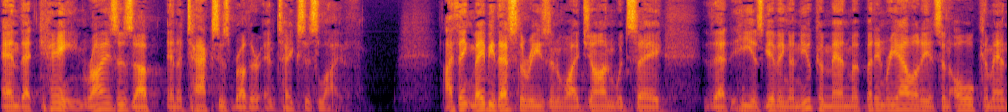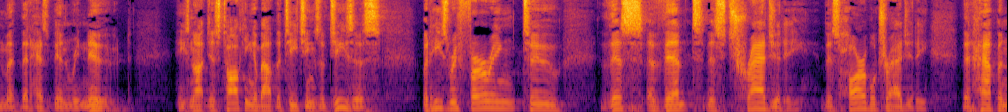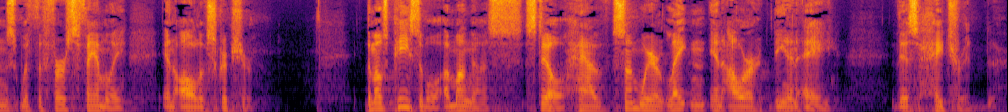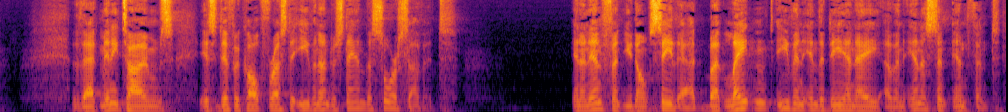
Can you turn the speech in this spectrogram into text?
and that Cain rises up and attacks his brother and takes his life. I think maybe that's the reason why John would say that he is giving a new commandment, but in reality it's an old commandment that has been renewed. He's not just talking about the teachings of Jesus, but he's referring to this event, this tragedy, this horrible tragedy that happens with the first family in all of scripture. The most peaceable among us still have somewhere latent in our DNA this hatred that many times it's difficult for us to even understand the source of it. In an infant, you don't see that, but latent even in the DNA of an innocent infant,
